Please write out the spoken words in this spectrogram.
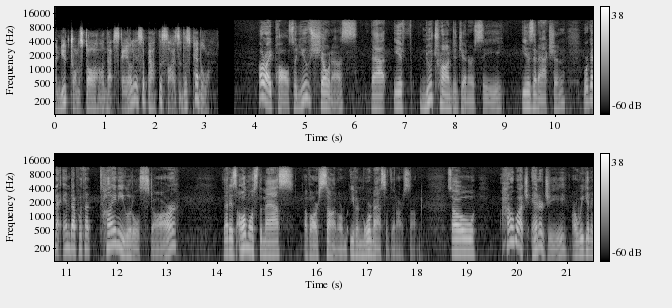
a neutron star on that scale is about the size of this pebble. All right, Paul, so you've shown us that if neutron degeneracy is in action, we're going to end up with a tiny little star that is almost the mass of our sun, or even more massive than our sun. So how much energy are we going to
